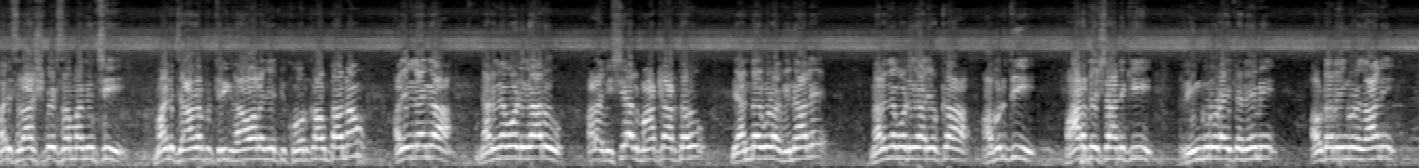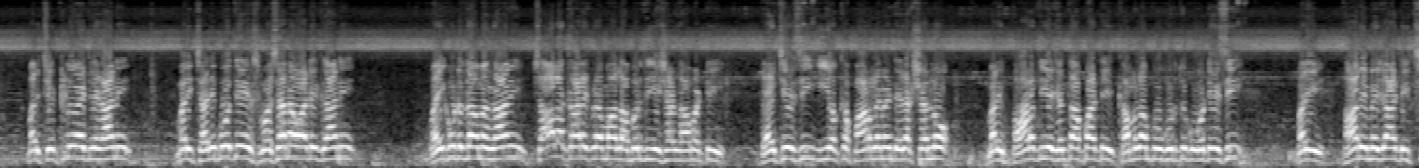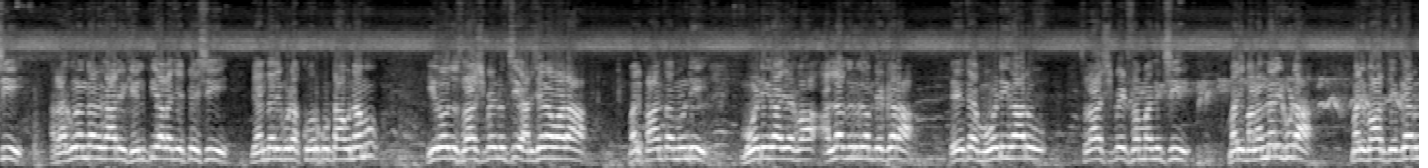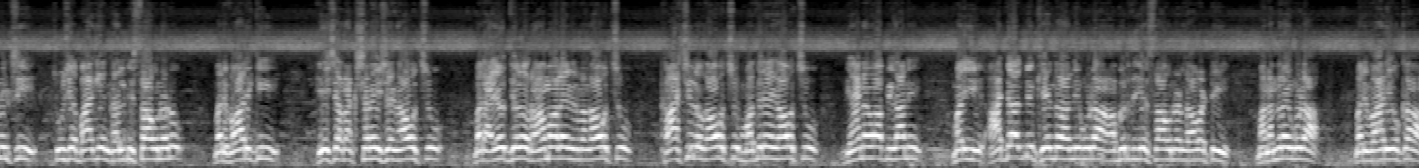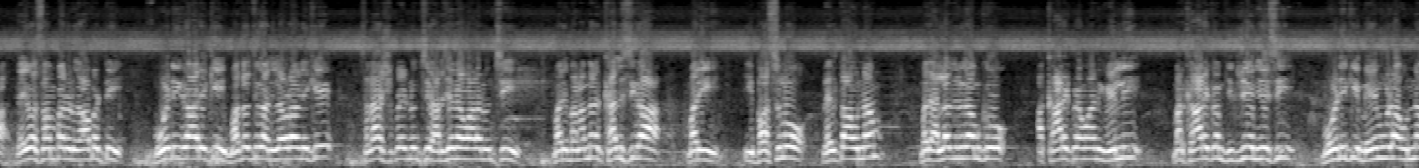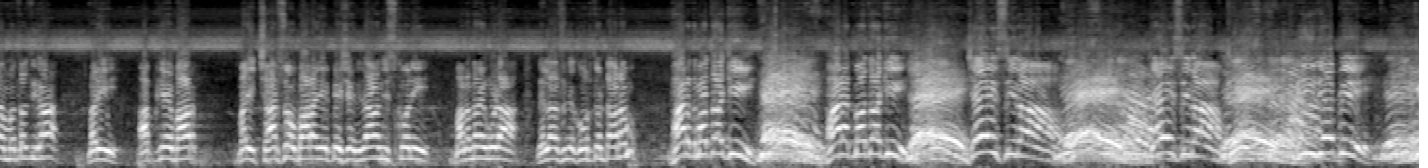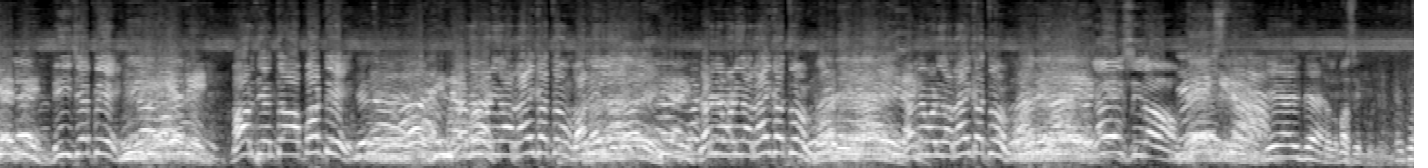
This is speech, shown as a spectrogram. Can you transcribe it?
మరి సదాశివపేట సంబంధించి మళ్ళీ జాగ్రత్త తిరిగి రావాలని చెప్పి కోరుతూ ఉంటాను. అదేవిధంగా నరేంద్ర మోడీ గారు అలా విషయాలు మాట్లాడతారు. మీ అందరూ కూడా వినాలి. నరేంద్ర మోడీ గారి యొక్క అభివృద్ధి భారతదేశానికి రింగ్ రోడ్ అయితేనేమి అవుటర్ రింగ్ రోడ్ కానీ మరి చెట్లు అయితే కానీ మరి చనిపోతే శ్మశాన వాటికి కానీ వైకుంఠధామం కానీ చాలా కార్యక్రమాలు అభివృద్ధి చేశాడు కాబట్టి దయచేసి ఈ యొక్క పార్లమెంట్ ఎలక్షన్లో మరి భారతీయ జనతా పార్టీ కమలం పువ్వు గుర్తుకు ఓటేసి మరి భారీ మెజార్టీ ఇచ్చి రఘునందన్ గారిని గెలిపించాలని చెప్పేసి మీ అందరికీ కూడా కోరుకుంటా ఉన్నాము. ఈరోజు సలాష్పేట నుంచి అర్జునవాడ మరి ప్రాంతం నుండి మోడీ గారి యొక్క అల్లదుర్గం దగ్గర ఏదైతే మోడీ గారు సలాష్పేట సంబంధించి మరి మనందరికీ కూడా మరి వారి దగ్గర నుంచి చూసే భాగ్యం కల్పిస్తూ ఉన్నాడు. మరి వారికి దేశ రక్షణ విషయం కావచ్చు మరి అయోధ్యలో రామాలయ నిర్మాణం కావచ్చు కాశీలో కావచ్చు మధురై కావచ్చు జ్ఞానవాపి కానీ మరి ఆధ్యాత్మిక కేంద్రాన్ని కూడా అభివృద్ధి చేస్తూ ఉన్నాడు కాబట్టి మనందరం కూడా మరి వారి యొక్క దైవ సంపన్నుడు కాబట్టి మోడీ గారికి మద్దతుగా నిలవడానికి సదాశివపేట నుంచి అర్జునవాడ నుంచి మరి మనందరం కలిసిగా మరి ఈ బస్సులో వెళ్తా ఉన్నాం. మరి అల్లదుర్గంకు ఆ కార్యక్రమానికి వెళ్ళి మరి కార్యక్రమం దిగ్విజయం చేసి మోడీకి మేము కూడా ఉన్నాం మద్దతుగా మరి అప్కే బార్ మరి చార్సో బార్ అని చెప్పేసి నిదానం తీసుకొని మనందరం కూడా వెళ్ళాల్సిందే కోరుతుంటాను. భారత్ మాతాకి భారత్ మాతాకి జై శ్రీరామ్ జై Shriram BJP BJP. Bharatiya Janata Party. Narendra Modi గారి నాయకత్వం. నరేంద్ర మోడీ గారి నాయకత్వం. నరేంద్ర మోడీ గారి నాయకత్వం. జై శ్రీరామ్. చలో, బస్ ఎక్కుండి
